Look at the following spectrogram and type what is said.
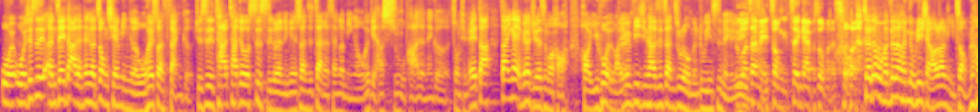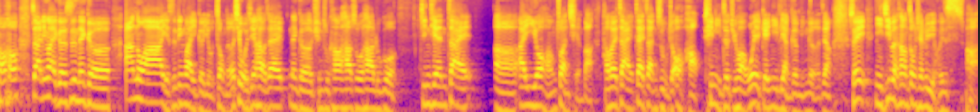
我我就是 NJ 大的那个中签名额，我会算三个，就是他他就四十个人里面算是占了三个名额，我会给他十五趴的那个中签。哎，大家大家应该也没有觉得什么好好疑惑的吧？因为毕竟他是赞助了我们录音室每个月。如果再没中，这应该不是我们的错了。所以，我们真的很努力，想要让你中。然后再另外一个是那个阿诺啊，也是另外一个有中的。而且我今天还有在那个群主看到他说，他如果今天在呃，IEO 好像赚钱吧，他会再再赞助，就哦好，听你这句话，我也给你两个名额这样，所以你基本上中签率也会是十趴。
